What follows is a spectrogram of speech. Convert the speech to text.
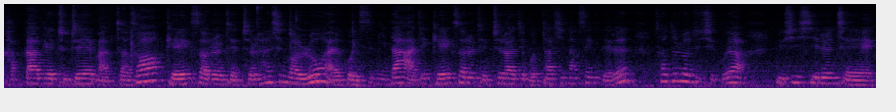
각각의 주제에 맞춰서 계획서를 제출하신 걸로 알고 있습니다. 아직 계획서를 제출하지 못하신 학생들은 서둘러 주시고요. UCC를 제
